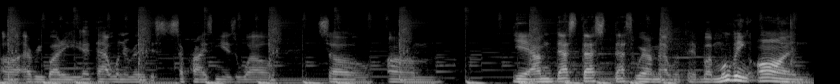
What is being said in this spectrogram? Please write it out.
uh, everybody, that wouldn't really surprise me as well. So um, yeah, I'm that's that's that's where I'm at with it. But moving on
